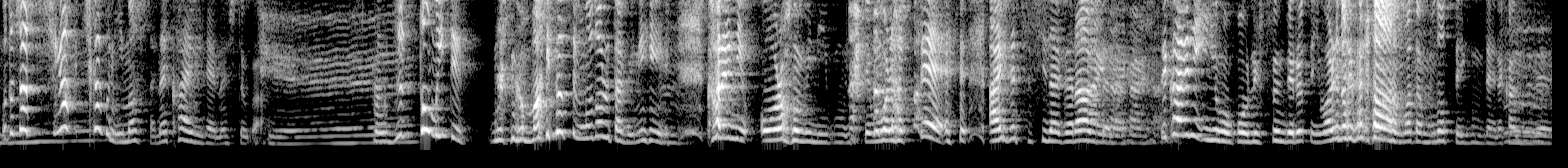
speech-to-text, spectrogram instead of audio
私は近く近くにいましたね会みたいな人が。へなんかずっと見てなんか毎年戻るたびに、うん。彼にオーラを見に行ってもらって 挨拶しながらみたいな、で彼にいい方向に進んでるって言われながらまた戻っていくみたいな感じで、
